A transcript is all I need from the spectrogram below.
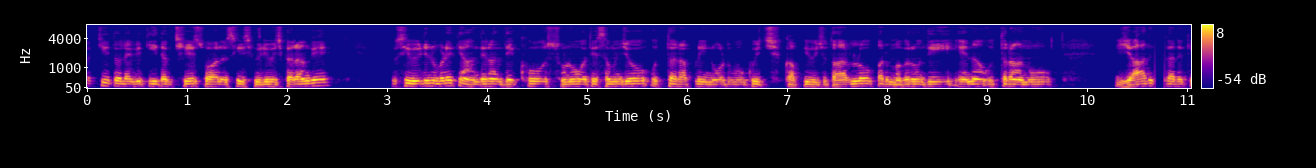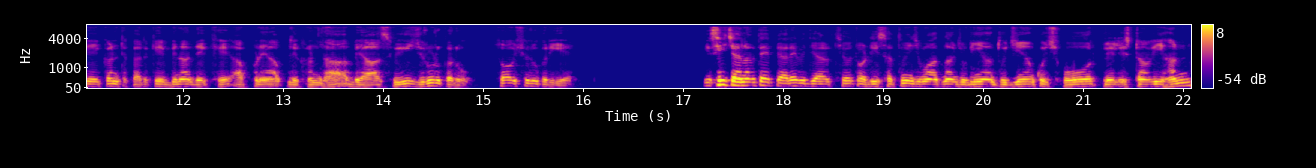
25 ਤੋਂ ਲੈ ਕੇ 30 ਤੱਕ 6 ਸਵਾਲ ਅਸੀਂ ਇਸ ਵੀਡੀਓ ਵਿੱਚ ਕਰਾਂਗੇ। ਤੁਸੀਂ ਵੀਡੀਓ ਨੂੰ ਬੜੇ ਧਿਆਨ ਦੇ ਨਾਲ ਦੇਖੋ, ਸੁਣੋ ਅਤੇ ਸਮਝੋ, ਉੱਤਰ ਆਪਣੀ ਨੋਟਬੁੱਕ ਵਿੱਚ ਕਾਪੀ ਵਿੱਚ ਉਤਾਰ ਲਓ, ਪਰ ਮਗਰੋਂ ਦੀ ਇਹਨਾਂ ਉੱਤਰਾਂ ਨੂੰ ਯਾਦ ਕਰਕੇ, ਕੰਠ ਕਰਕੇ ਬਿਨਾਂ ਦੇਖੇ ਆਪਣੇ ਆਪ ਲਿਖਣ ਦਾ ਅਭਿਆਸ ਵੀ ਜ਼ਰੂਰ ਕਰੋ। ਸੋ ਸ਼ੁਰੂ ਕਰੀਏ। ਇਸੇ ਚੈਨਲ ਤੇ ਪਿਆਰੇ ਵਿਦਿਆਰਥੀਓ, ਤੁਹਾਡੀ 7ਵੀਂ ਜਮਾਤ ਨਾਲ ਜੁੜੀਆਂ ਦੂਜੀਆਂ ਕੁਝ ਹੋਰ ਪਲੇਲਿਸਟਾਂ ਵੀ ਹਨ,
